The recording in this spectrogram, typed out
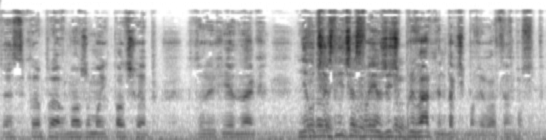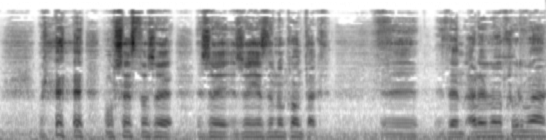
to jest kropla w morzu moich potrzeb, których jednak nie uczestniczę w swoim życiu prywatnym, tak ci powiem w ten sposób. Bo przez to, że, że, że jest ze mną kontakt. Yy, Ten, ale no kurwa,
